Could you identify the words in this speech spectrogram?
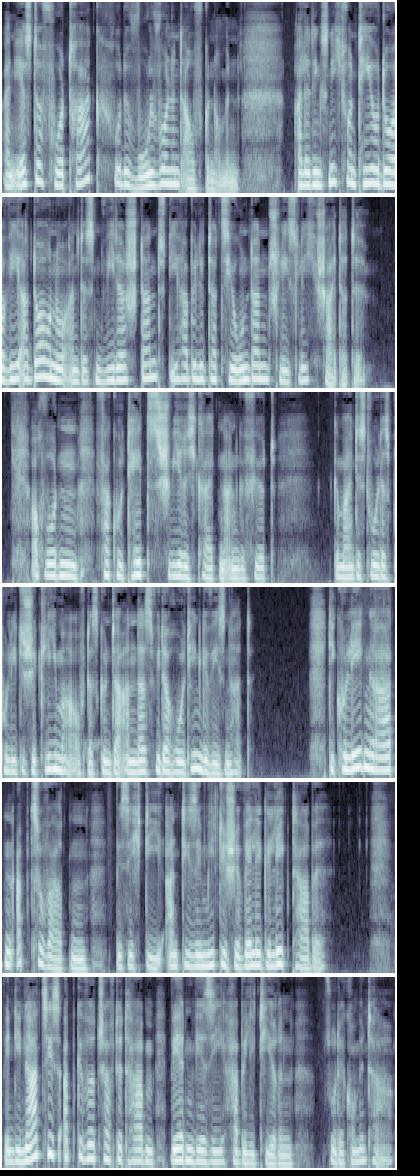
Ein erster Vortrag wurde wohlwollend aufgenommen, allerdings nicht von Theodor W. Adorno, an dessen Widerstand die Habilitation dann schließlich scheiterte. Auch wurden Fakultätsschwierigkeiten angeführt. Gemeint ist wohl das politische Klima, auf das Günther Anders wiederholt hingewiesen hat. Die Kollegen raten abzuwarten, bis sich die antisemitische Welle gelegt habe. Wenn die Nazis abgewirtschaftet haben, werden wir sie habilitieren, so der Kommentar.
